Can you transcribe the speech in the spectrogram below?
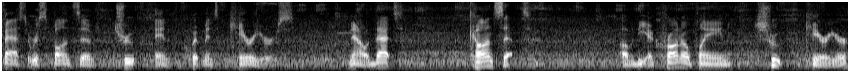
fast responsive troop and equipment carriers. Now, that concept of the Ekranoplane troop carrier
